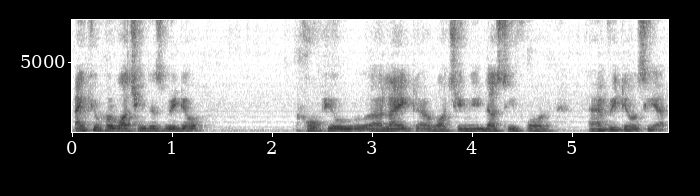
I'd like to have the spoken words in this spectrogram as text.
Thank you for watching this video. Hope you uh, liked watching Industry 4 videos here.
